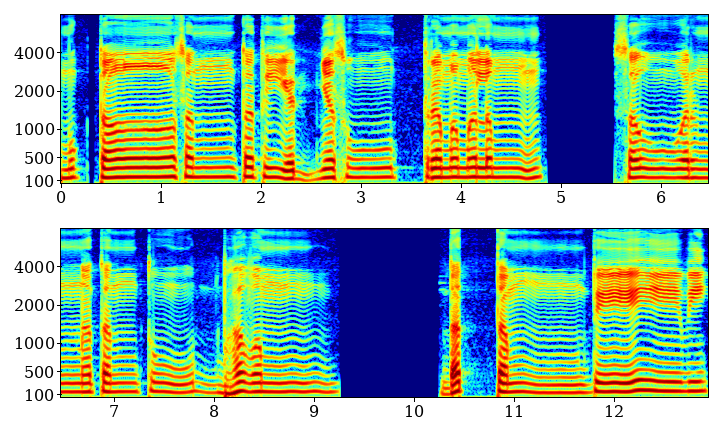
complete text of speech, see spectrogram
मुक्तासन्ततियज्ञसूत्रममलम् सौवर्णतन्तूद्भवम्। दत्तं देवि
